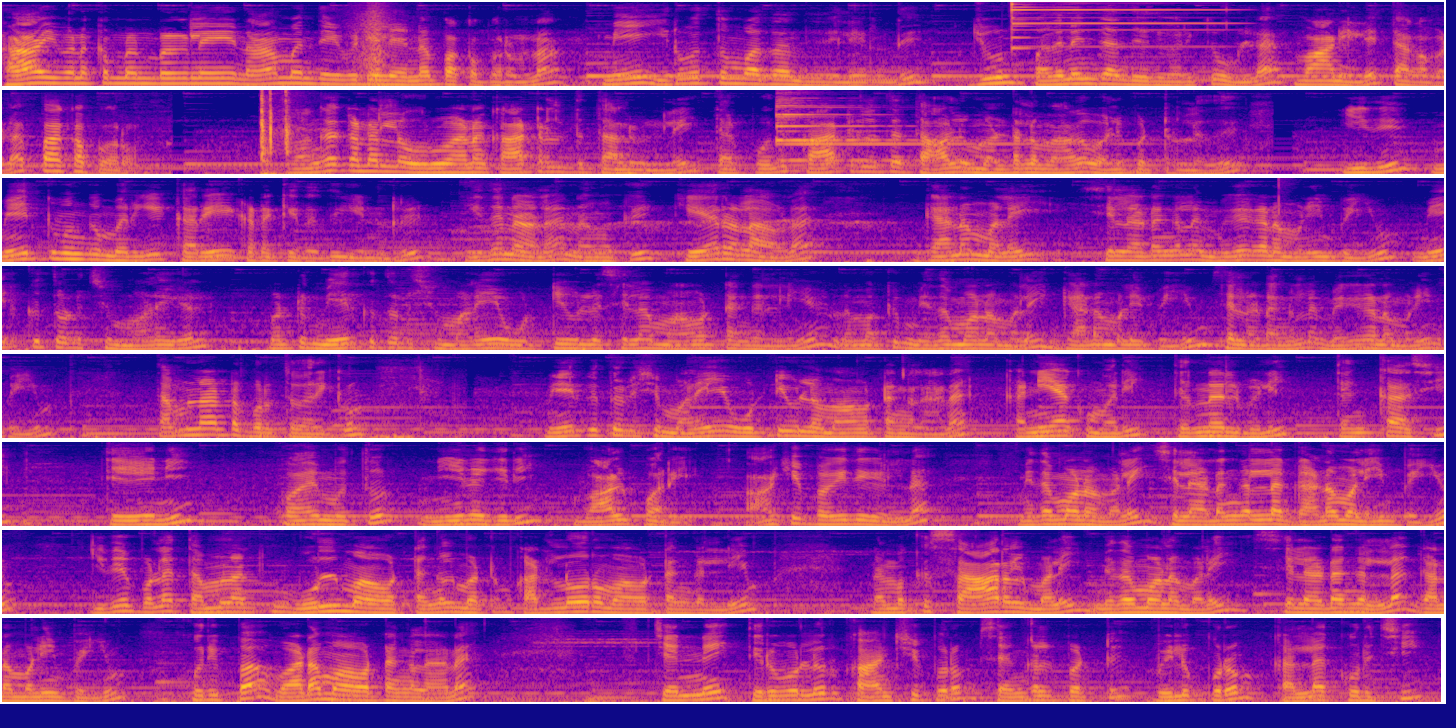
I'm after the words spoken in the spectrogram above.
Hi வணக்கம் நண்பர்களே. நாம் இந்த வீடியோவில் என்ன பார்க்க போகிறோம்னா மே இருபத்தொம்பதாம் தேதியிலிருந்து ஜூன் பதினைஞ்சாம் தேதி வரைக்கும் உள்ள வானிலை தகவலை பார்க்க போகிறோம் வங்கக்கடலில் உருவான காற்றழுத்த தாழ்வு நிலை தற்போது காற்றழுத்த தாழ்வு மண்டலமாக வலுப்பெற்றுள்ளது. இது மேற்கு வங்கம் அருகே கரையை கடக்கிறது என்று இதனால் நமக்கு கேரளாவில் கனமழை சில இடங்களில் மிக கனமழையும் பெய்யும். மேற்கு தொடர்ச்சி மலைகள் மற்றும் மேற்கு தொடர்ச்சி மலையை ஒட்டியுள்ள சில மாவட்டங்கள்லேயும் நமக்கு மிதமான மழை கனமழை பெய்யும். சில இடங்களில் மிக கனமழையும் பெய்யும். தமிழ்நாட்டை பொறுத்த வரைக்கும் மேற்கு தொடர்ச்சி மலையை ஒட்டியுள்ள மாவட்டங்களான கன்னியாகுமரி திருநெல்வேலி தென்காசி தேனி கோயம்புத்தூர் நீலகிரி வால்பாறை ஆகிய பகுதிகளில் மிதமான மழை சில இடங்களில் கனமழையும் பெய்யும். இதே போல் தமிழ்நாட்டின் உள் மாவட்டங்கள் மற்றும் கடலோர மாவட்டங்கள்லேயும் நமக்கு சாரல் மழை மிதமான மழை சில இடங்களில் கனமழையும் பெய்யும். குறிப்பாக வட மாவட்டங்களான சென்னை திருவள்ளூர் காஞ்சிபுரம் செங்கல்பட்டு விழுப்புரம் கள்ளக்குறிச்சி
